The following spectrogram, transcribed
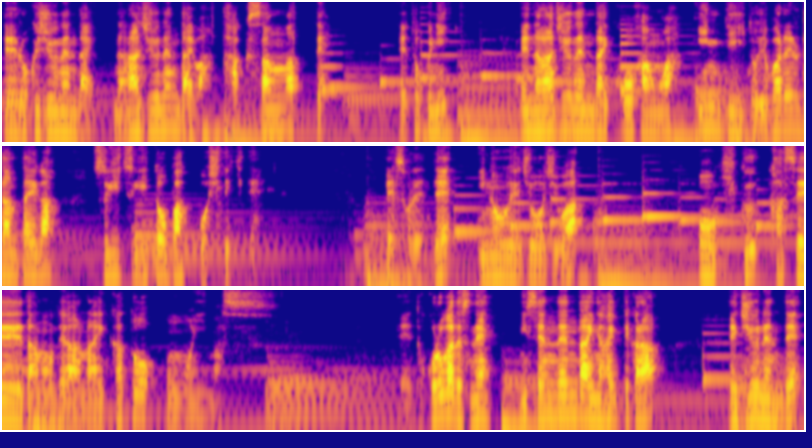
60年代、70年代はたくさんあって、特に70年代後半はインディーと呼ばれる団体が次々と跋扈してきて、えそれで井上ジョージは大きく稼いだのではないかと思います。えところがですね、2000年代に入ってから10年で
